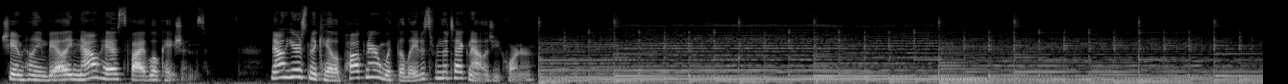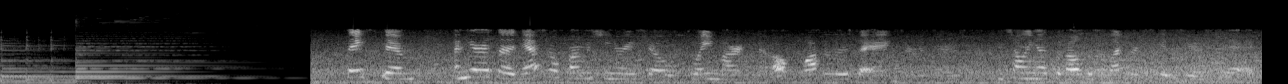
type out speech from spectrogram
Champlain Valley now has five locations. Now here's Michaela Faulkner with the latest from the Technology Corner. Thanks, Tim. I'm here at the National Farm Machinery Show with Dwayne Martin of Wakarusa Ag Services. He's telling us about this electric skid steer today.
